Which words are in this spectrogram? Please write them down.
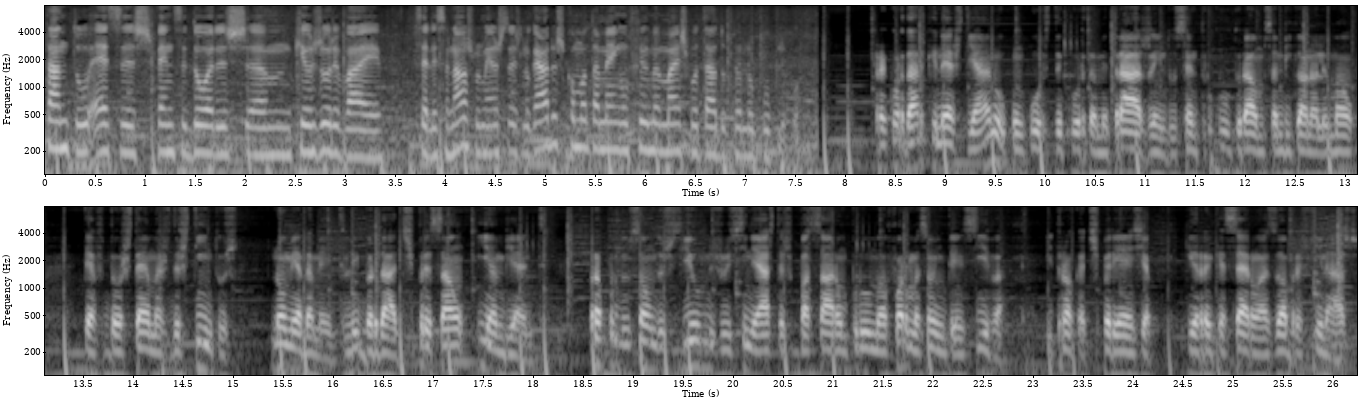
tanto esses vencedores um, que o júri vai selecionar, os primeiros três lugares, como também o filme mais votado pelo público. Recordar que neste ano o concurso de curta-metragem do Centro Cultural Moçambicano Alemão teve dois temas distintos, nomeadamente liberdade de expressão e ambiente. Para a produção dos filmes, os cineastas passaram por uma formação intensiva e troca de experiência que enriqueceram as obras finais.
